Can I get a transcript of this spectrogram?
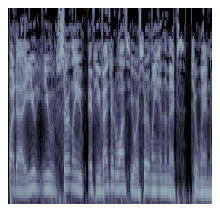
But uh, you you certainly if you've entered once, you are certainly in the mix to win.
